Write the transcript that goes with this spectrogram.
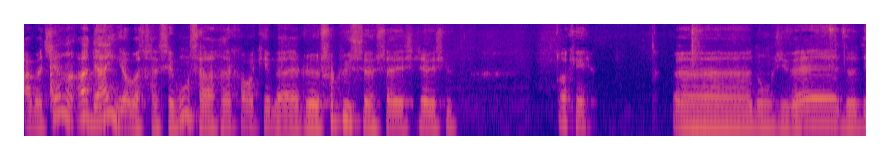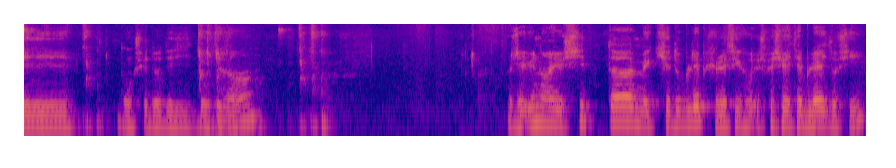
Ah bah tiens, ah Daring, oh, bah, c'est bon ça, d'accord, ok, bah le fois plus, si j'avais su. Ok. donc j'y vais, 2 des... Donc c'est 2 des 2 des 20. J'ai une réussite, mais qui est doublée parce que j'ai spécialité Blaze aussi.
